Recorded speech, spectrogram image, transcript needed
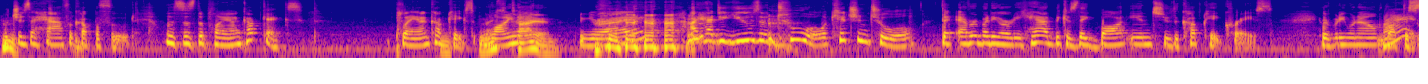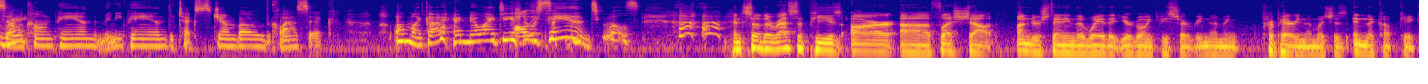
which is a half a cup of food. This is the play on cupcakes. Play on cupcakes. Nice Why not? tie-in. You're right. I had to use a tool, a kitchen tool that everybody already had because they bought into the cupcake craze. Everybody went out and bought the Right, right. silicone pan, the mini pan, the Texas Jumbo, the classic. Oh my God, I had no idea. All there these so pans. tools. And so the recipes are uh, fleshed out, understanding the way that you're going to be serving them and preparing them, which is in the cupcake.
